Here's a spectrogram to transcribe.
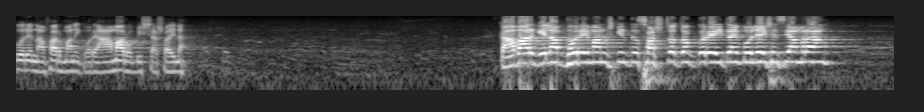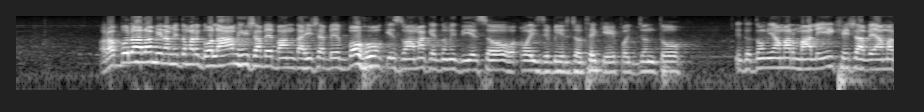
করে নাফারমানি করে, আমারও বিশ্বাস হয় না। কাবার গেলাপ ধরে মানুষ কিন্তু ষষ্ঠ চক্করে এইটাই বলে এসেছি আমরা। রব্বুল আলমিন, আমি তোমার গোলাম হিসাবে, বান্দা হিসাবে বহু কিছু আমাকে তুমি দিয়েছ, ওই যে বীর্য থেকে পর্যন্ত। কিন্তু তুমি আমার মালিক হিসাবে আমার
